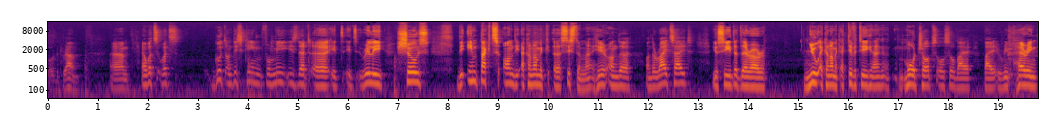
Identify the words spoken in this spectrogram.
or the brown. Um, and what's, what's good on this scheme for me is that it, it really shows the impact on the economic system. here on the, on the right side, you see that there are new economic activity, uh, more jobs also by, by repairing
